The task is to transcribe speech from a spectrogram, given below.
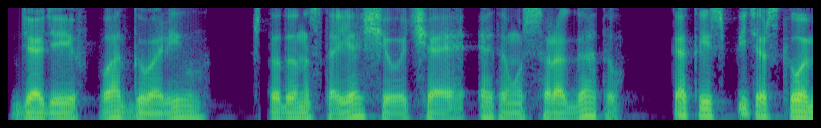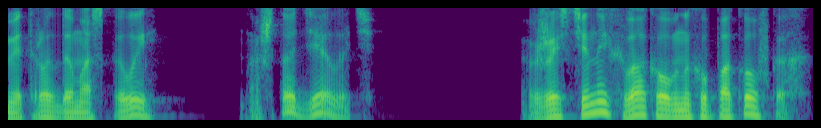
Дядя Евпат говорил, что до настоящего чая этому суррогату, как из питерского метро до Москвы, но что делать? В жестяных вакуумных упаковках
